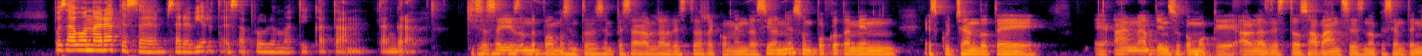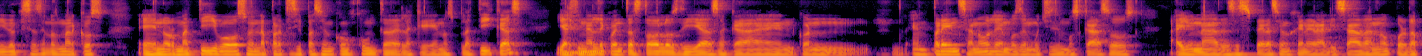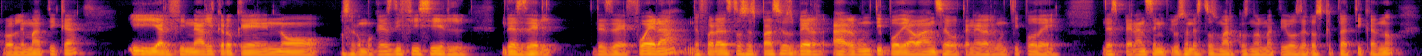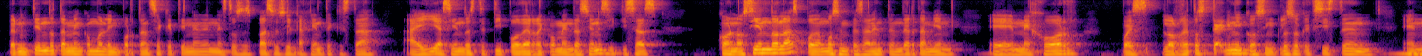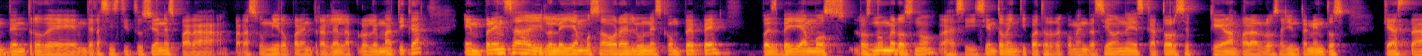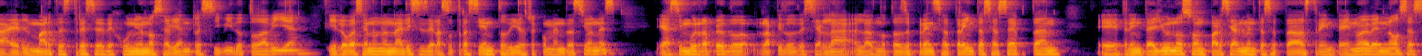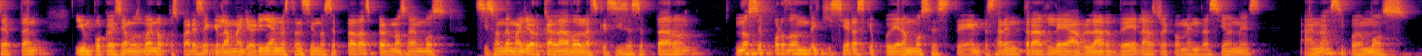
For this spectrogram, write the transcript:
pues abonar a que se, se revierta esa problemática tan, tan grave. Quizás ahí es donde podemos entonces empezar a hablar de estas recomendaciones, un poco también escuchándote, eh, Ana, pienso como que hablas de estos avances ¿no? que se han tenido quizás en los marcos eh, normativos o en la participación conjunta de la que nos platicas y al final de cuentas todos los días acá en, con en prensa, ¿no? Leemos de muchísimos casos, hay una desesperación generalizada, ¿no? Por la problemática y al final creo que no, o sea, como que es difícil desde, desde fuera, de fuera de estos espacios, ver algún tipo de avance o tener algún tipo de, de esperanza incluso en estos marcos normativos de los que platicas, ¿no? Pero entiendo también como la importancia que tienen en estos espacios y la gente que está ahí haciendo este tipo de recomendaciones y quizás conociéndolas podemos empezar a entender también eh, mejor pues los retos técnicos incluso que existen en, dentro de, de las instituciones para, para, asumir o para entrarle a la problemática. En prensa, y lo leíamos ahora el lunes con Pepe, pues veíamos los números, ¿no? Así 124 recomendaciones, 14 que eran para los ayuntamientos que hasta el martes 13 de junio no se habían recibido todavía y luego hacían un análisis de las otras 110 recomendaciones y así muy rápido, rápido decían las notas de prensa, 30 se aceptan, 31 eh, son parcialmente aceptadas, 39 no se aceptan y un poco decíamos, bueno, pues parece que la mayoría no están siendo aceptadas, pero no sabemos si son de mayor calado las que sí se aceptaron. No sé por dónde quisieras que pudiéramos este, empezar a entrarle a hablar de las recomendaciones. Ana, si podemos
